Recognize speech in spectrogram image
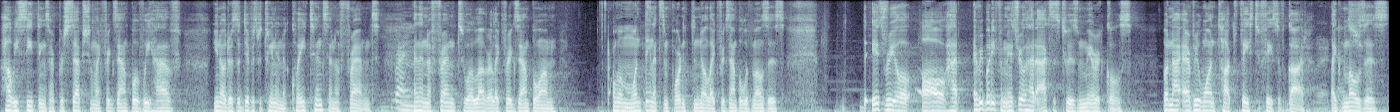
how we see things, our perception. Like for example, if we have, you know, there's a difference between an acquaintance and a friend, Right. and then a friend to a lover. Like for example, um, um, one thing that's important to know, like for example with Moses, the Israel all had everybody from Israel had access to his miracles, but not everyone talked face to face with God, like Moses.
